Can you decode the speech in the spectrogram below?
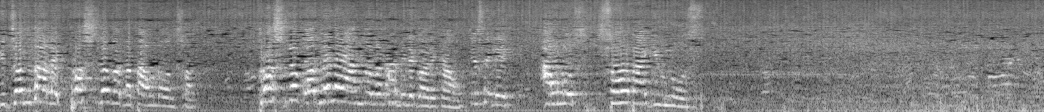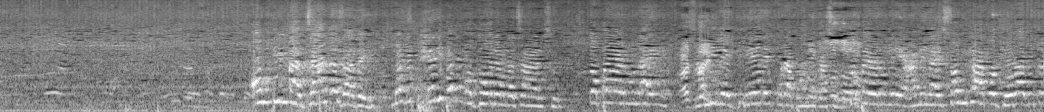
यो जनतालाई प्रश्न गर्न पाउनुहुन्छ। प्रश्न गर्ने नै आन्दोलन हामीले गरेका हौँ। त्यसैले आउनुहोस् सहभागी हुनुहोस्। अन्तिममा जाँदा जाँदै मैले फेरि पनि म दोहोऱ्याउन चाहन्छु। तपाईँहरूलाई हामीले धेरै कुरा भनेका छौँ। तपाईँहरूले हामीलाई शङ्काको घेराभित्र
